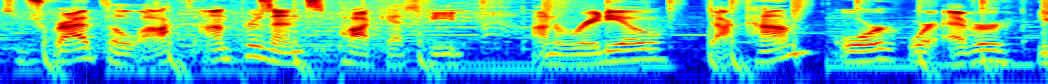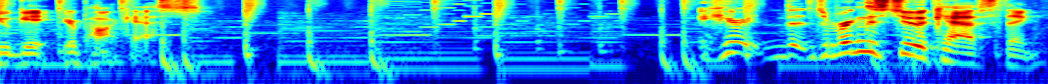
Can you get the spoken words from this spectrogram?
Subscribe to Locked On Presents podcast feed on radio.com or wherever you get your podcasts here th- to bring this to a Cavs thing.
